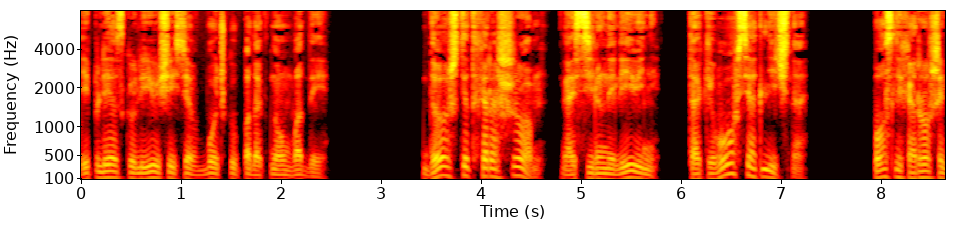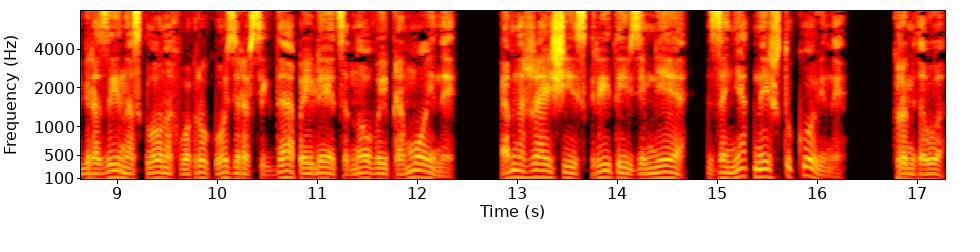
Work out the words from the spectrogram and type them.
и плеску льющейся в бочку под окном воды. Дождь — это хорошо, а сильный ливень — так и вовсе отлично. После хорошей грозы на склонах вокруг озера всегда появляются новые промоины, обнажающие скрытые в земле занятные штуковины. Кроме того,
